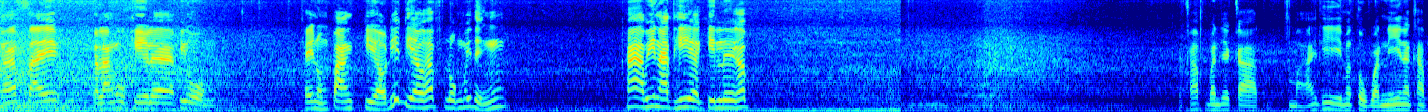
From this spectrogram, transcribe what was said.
นะครับไซส์กำลังโอเคเลยพี่โอ่งใช้ขนมปังเกี่ยวนิดเดียวครับ ลงไม่ถึงห้าวินาทีกินเลยครับ นะ ครับบรรยากาศหมายที่มาตกวันนี้นะครับ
